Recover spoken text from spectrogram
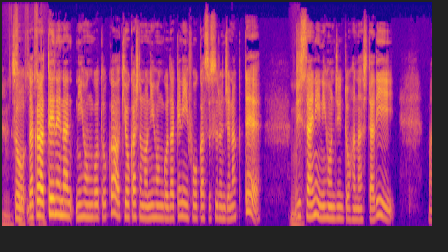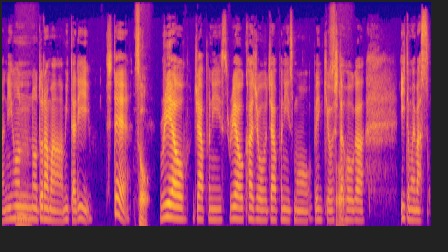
うん。うんそう、だから、丁寧な日本語とか、教科書の日本語だけにフォーカスするんじゃなくて、うん実際に日本人と話したり、まあ、日本のドラマ見たりして、そ Real Japanese、Real Casual Japanese も勉強した方がいいと思います。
